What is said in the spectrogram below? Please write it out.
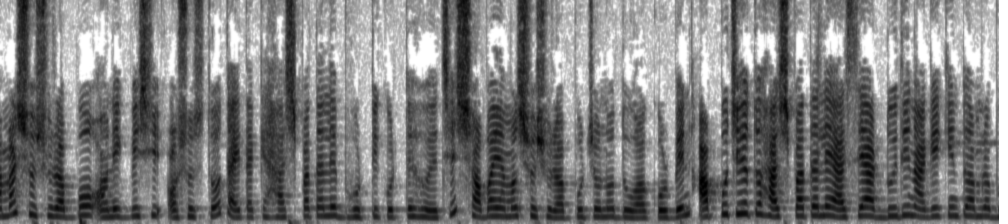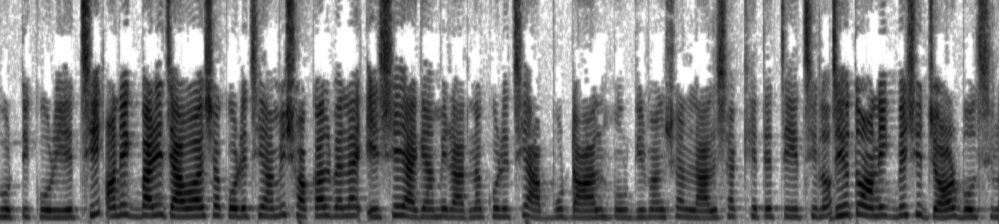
আমার শ্বশুরাব্বু অনেক বেশি অসুস্থ, তাই তাকে হাসপাতালে ভর্তি করতে হয়েছে। সবাই আমার শ্বশুরাব্বুর জন্য দোয়া করবেন। আব্বু যেহেতু হাসপাতালে আছে, আর দুই দিন আগে কিন্তু আমরা ভর্তি করিয়েছি। অনেকবারই যাওয়া আসা করেছি আমি। সকালবেলা এসে আগে আমি রান্না করেছি। আব্বু ডাল, মুরগির মাংস আর লাল শাক খেতে চেয়েছিল। যেহেতু অনেক বেশি জ্বর বলছিল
